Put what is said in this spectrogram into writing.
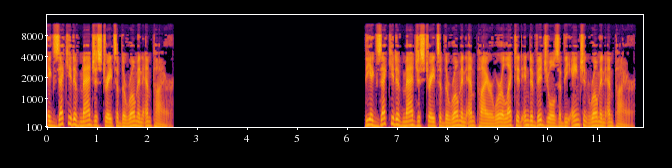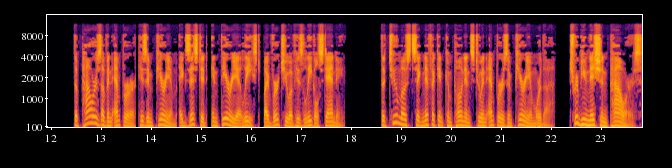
Executive magistrates of the Roman Empire The executive magistrates of the Roman Empire were elected individuals of the ancient Roman Empire. The powers of an emperor his imperium existed, in theory at least, by virtue of his legal standing. The two most significant components to an emperor's imperium were the tribunician powers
